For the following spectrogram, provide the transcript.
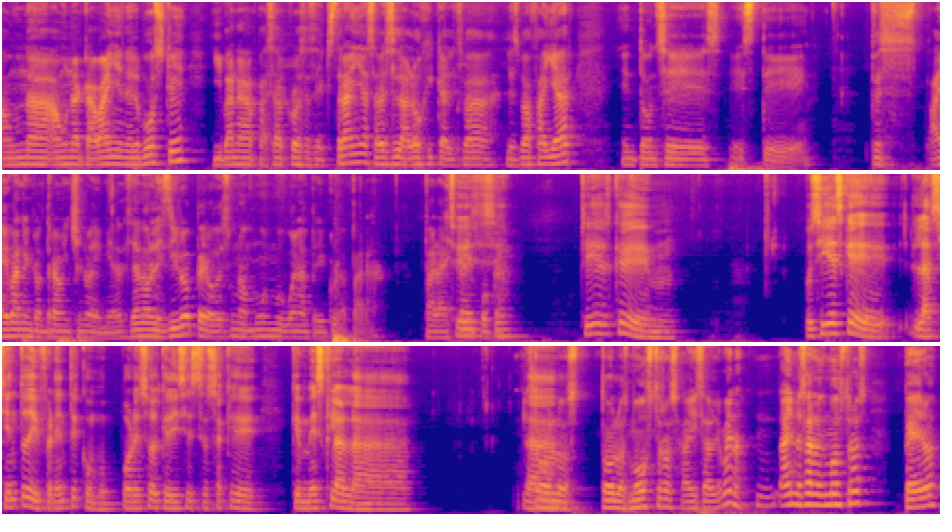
a una, a una cabaña en el bosque y van a pasar cosas extrañas, a veces la lógica les va, les va a fallar, entonces, este, pues ahí van a encontrar un chino de mierda. Ya no les digo, pero es una muy, muy buena película para, para esta Sí, época. sí. Sí, es que. mm, Pues sí, es que la siento diferente, como por eso que dices, o sea, que, que mezcla la. la... Todos los, todos los monstruos, ahí salen. Bueno, ahí no salen los monstruos, pero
